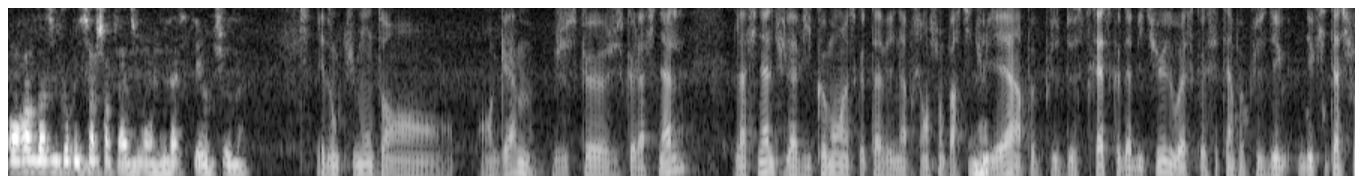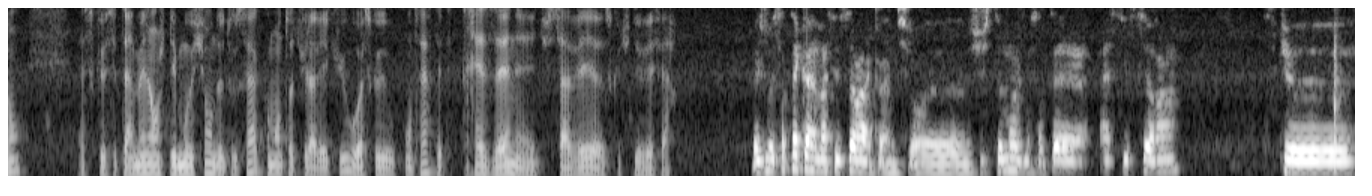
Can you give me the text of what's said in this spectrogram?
on rentre dans une compétition de championnat du monde. Et là, c'était autre chose. Et donc, tu montes en, gamme jusque, jusque la finale. La finale, tu la vis comment? Est-ce que tu avais une appréhension particulière, un peu plus de stress que d'habitude, ou est-ce que c'était un peu plus d'excitation? Est-ce que c'était un mélange d'émotions de tout ça? Comment toi tu l'as vécu Ou est-ce que au contraire, tu étais très zen et tu savais euh, ce que tu devais faire? Mais Je me sentais quand même assez serein, quand même. Sur, euh, justement, je me sentais assez serein. Parce que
